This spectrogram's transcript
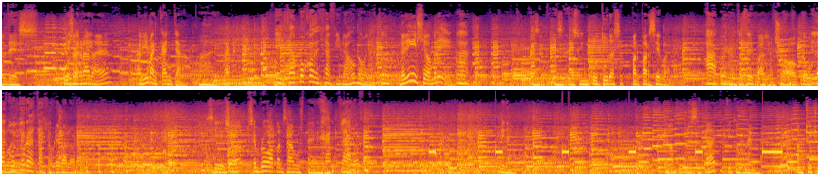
Valdés. Us agrada, eh? A mí me encanta. Está un poco desafinado, ¿no? Esto. No digas eso, hombre. Ah, és, és, és incultura se- per part seva. ah, bueno, entonces vale. Això, vol- La cultura está sobrevalorada. Sí, això sempre ho va pensar vostè. Claro. Mira. Anem a publicitat i tornem amb Chucho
